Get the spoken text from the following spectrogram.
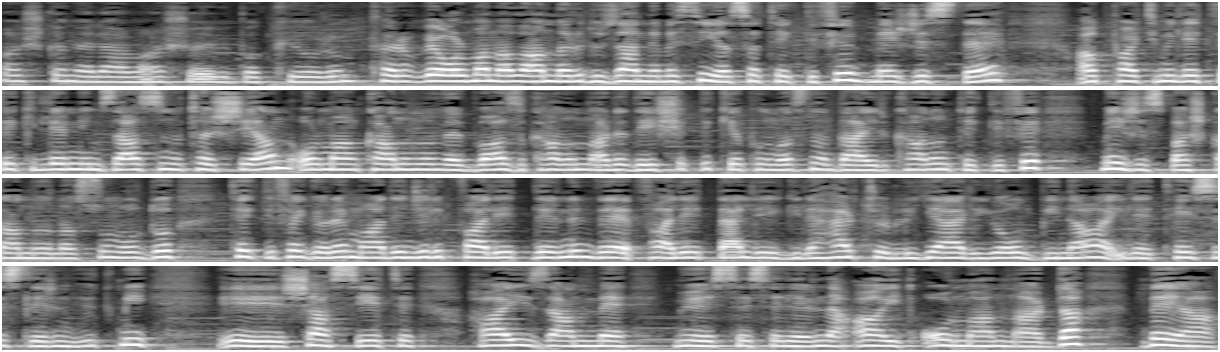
Başka neler var şöyle bir bakıyorum. Tarım ve orman alanları düzenlemesi yasa teklifi mecliste AK Parti milletvekillerinin imzasını taşıyan orman kanunu ve bazı kanunlarda değişiklik yapılmasına dair kanun teklifi meclis başkanlığına sunuldu. Teklife göre madencilik faaliyetlerinin ve faaliyetlerle ilgili her türlü yer, yol, bina ile tesislerin hükmü e, şahsiyeti haizamme müesseselerine ait ormanlarda veya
